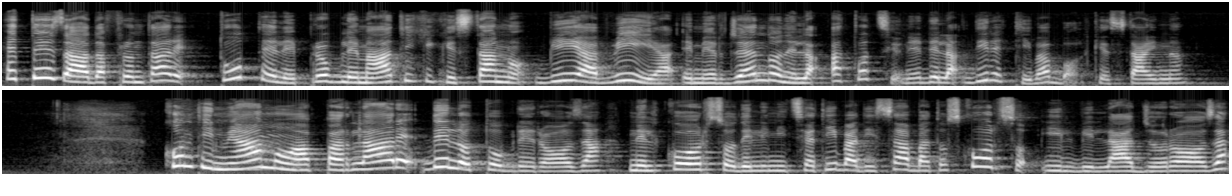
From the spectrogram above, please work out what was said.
è tesa ad affrontare tutte le problematiche che stanno via via emergendo nella attuazione della direttiva Bolkestein. Continuiamo a parlare dell'Ottobre Rosa. Nel corso dell'iniziativa di sabato scorso, il Villaggio Rosa,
